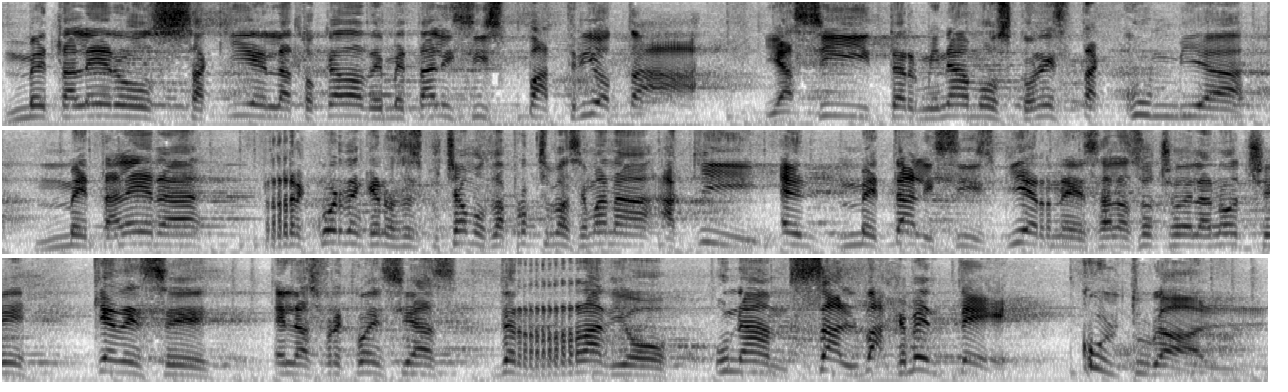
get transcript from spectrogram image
metaleros aquí en la tocada de Metálisis Patriota. Y así terminamos con esta cumbia metalera. Recuerden que nos escuchamos la próxima semana aquí en Metálisis, viernes a las 8 de la noche. Quédense en las frecuencias de Radio UNAM salvajemente cultural.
